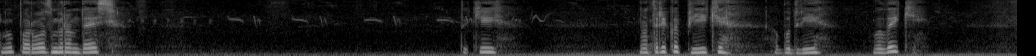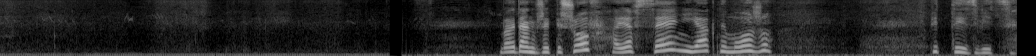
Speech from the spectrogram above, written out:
Ну, по розмірам десь такий на 3 копійки або 2. Великий. Богдан вже пішов, а я все ніяк не можу піти звідси.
